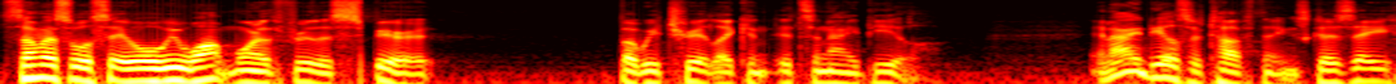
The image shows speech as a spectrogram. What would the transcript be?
Some of us will say, well, we want more of the fruit of the Spirit, but we treat it like an, it's an ideal. And ideals are tough things because they,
